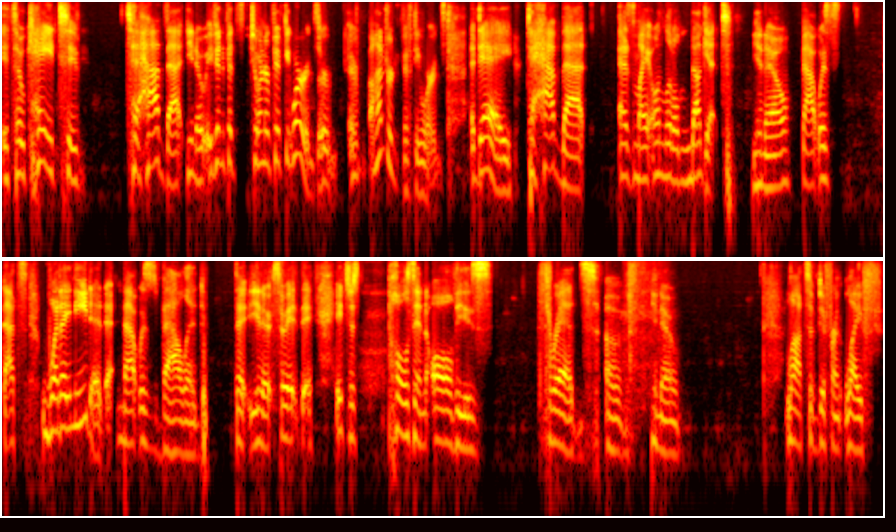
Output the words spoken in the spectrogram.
it's okay to to have that you know even if it's 250 words or, or 150 words a day to have that as my own little nugget you know? That was that's what I needed. And that was valid. That you know so it it just pulls in all these threads of you know lots of different life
